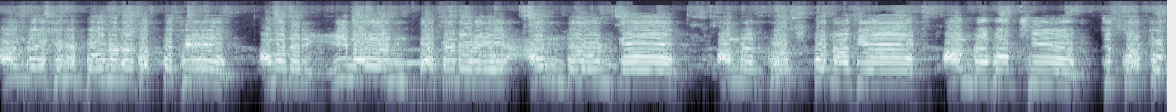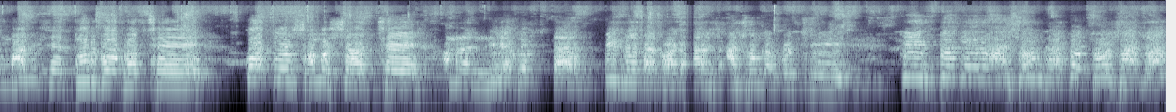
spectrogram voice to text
আমরা এখানে বর্ণনা করতেছি আমাদের ইমান বাঁচানোর আন্দোলনকে আমরা গুরুত্ব দিয়ে আমরা বলছি যে কত মানুষের দুর্ভোগ হচ্ছে, কত সমস্যা হচ্ছে, আমরা নিরাপত্তার বিঘ্নতা ঘটার আশঙ্কা করছি। কিন্তু এই আশঙ্কা তো প্রশাসন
